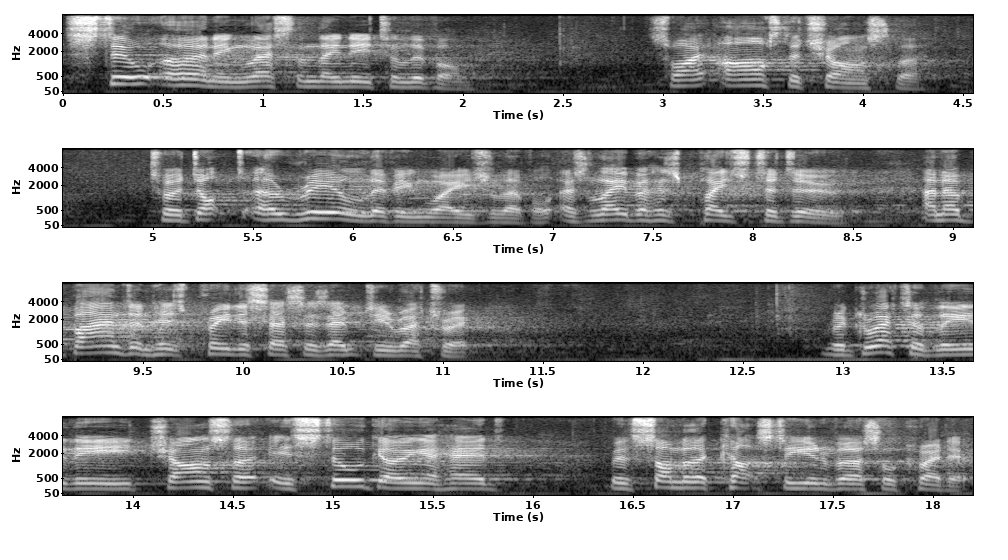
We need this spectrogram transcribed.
still earning less than they need to live on. So I ask the Chancellor to adopt a real living wage level, as Labour has pledged to do, and abandon his predecessor's empty rhetoric. Regrettably, the Chancellor is still going ahead with some of the cuts to universal credit.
